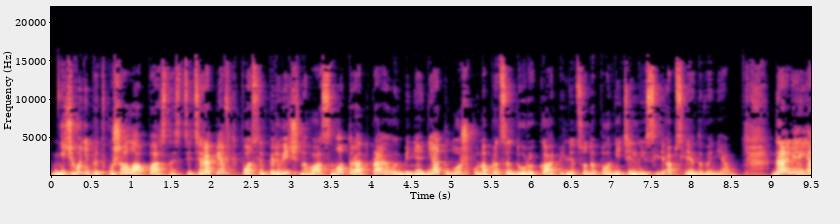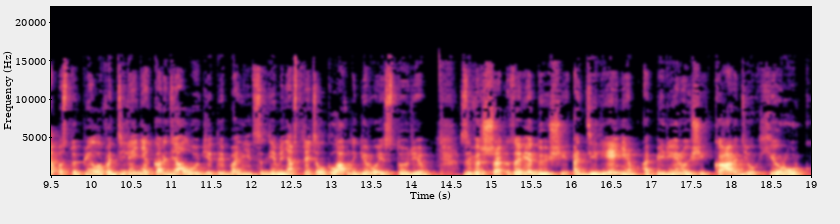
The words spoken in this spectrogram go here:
Ничего не предвкушало опасности. Терапевт после первичного осмотра отправил меня неотложку на процедуры капельницу, дополнительные обследования. Далее я поступила в отделение кардиологии этой больницы, где меня встретил главный герой истории, заверша... заведующий отделением, оперирующий кардиохирург.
